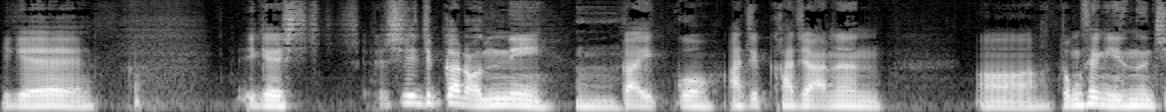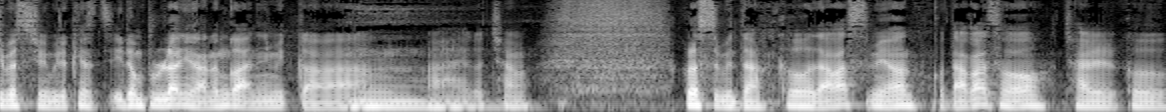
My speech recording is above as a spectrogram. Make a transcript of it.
이게, 이게 시- 시집간 언니가 있고, 아직 가지 않은 어, 동생이 있는 집에서 지금 이렇게 이런 분란이 나는 거 아닙니까? 음. 아, 이거 참 그렇습니다. 그거 나갔으면 그거 나가서 잘 그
